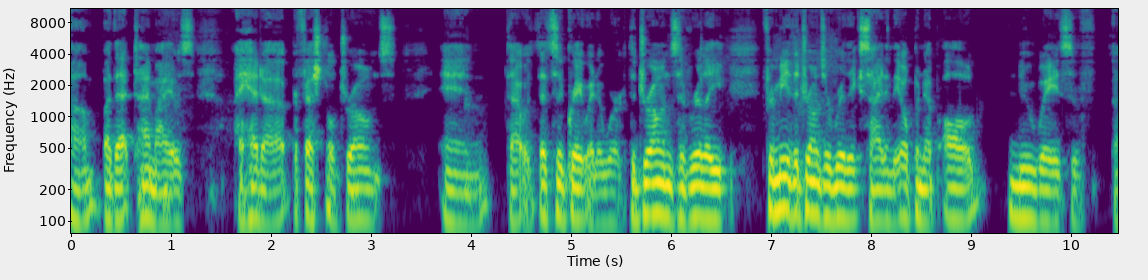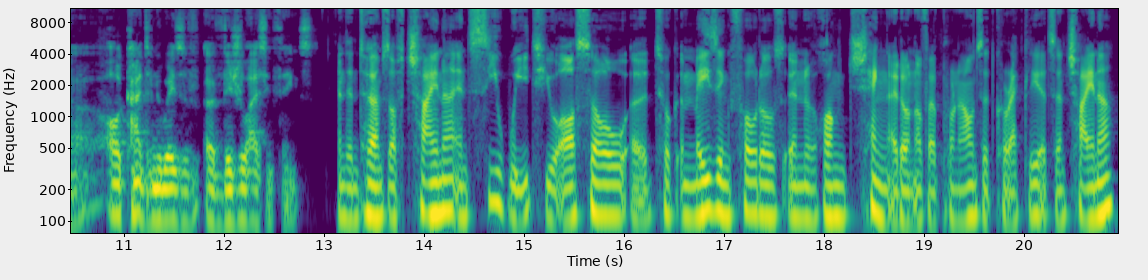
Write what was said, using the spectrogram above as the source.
um, by that time I was I had uh, professional drones and that was that's a great way to work. The drones have really, for me, the drones are really exciting. They opened up all new ways of uh, all kinds of new ways of, of, visualizing things. And in terms of China and seaweed, you also uh, took amazing photos in Rongcheng. I don't know if I pronounce it correctly. It's in China,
